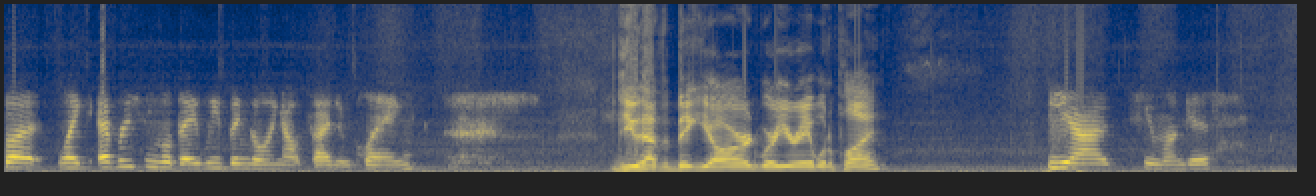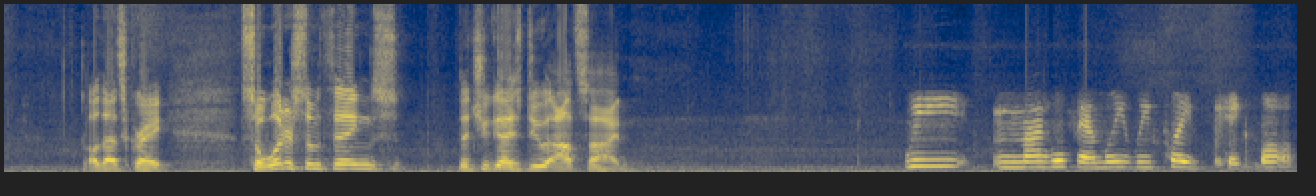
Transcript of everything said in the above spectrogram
but like every single day we've been going outside and playing. Do you have a big yard where you're able to play? Yeah, it's humongous. Oh, that's great. So, what are some things that you guys do outside? We, my whole family, we played kickball,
